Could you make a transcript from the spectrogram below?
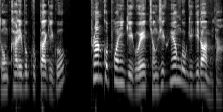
동카리브 국가기구, 프랑코포니 기구의 정식 회원국이기도 합니다.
